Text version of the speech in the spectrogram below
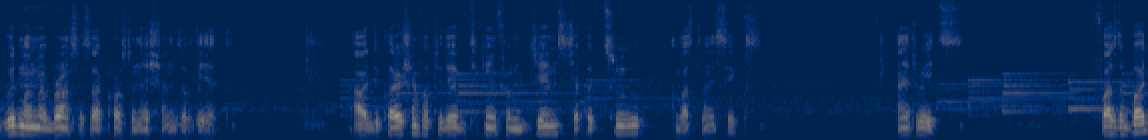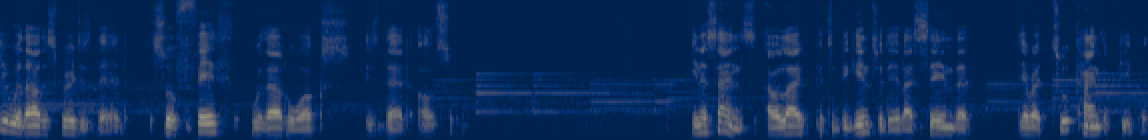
Good morning, my brothers and sisters across the nations of the earth. Our declaration for today will be taken from James chapter 2 and verse 26. And it reads For as the body without the spirit is dead, so faith without works is dead also. In a sense, I would like to begin today by saying that there are two kinds of people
